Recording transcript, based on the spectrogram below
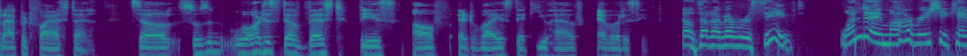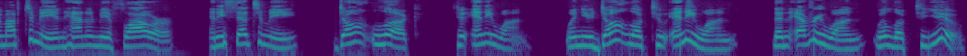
rapid fire style. So, Susan, what is the best piece of advice that you have ever received? Oh, that I've ever received. One day, Maharishi came up to me and handed me a flower, and he said to me, Don't look to anyone. When you don't look to anyone, then everyone will look to you.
